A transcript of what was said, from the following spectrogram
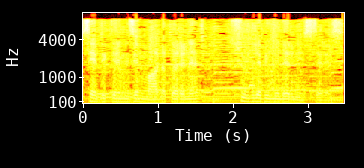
Sevdiklerimizin varlıklarını sürdürebilmelerini isteriz.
